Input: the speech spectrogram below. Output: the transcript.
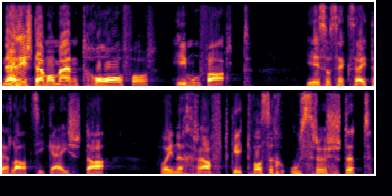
Dann ist der Moment gekommen vor Himmelfahrt. Jesus hat gesagt, er lässt seinen Geist da wo ihnen Kraft gibt, was sich ausrüstet.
